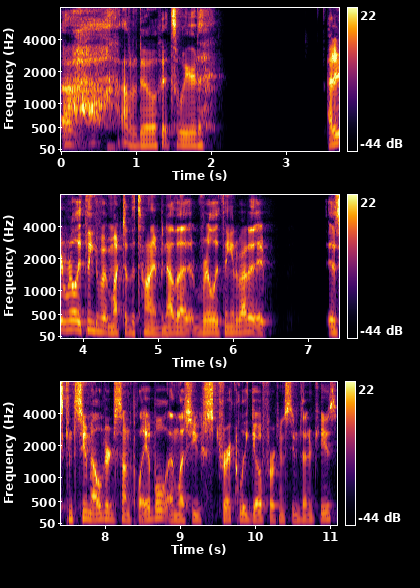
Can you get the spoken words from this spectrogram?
Uh, I don't know. It's weird. I didn't really think of it much at the time, but now that I'm really thinking about it, it is consume elder just unplayable unless you strictly go for consume synergies,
